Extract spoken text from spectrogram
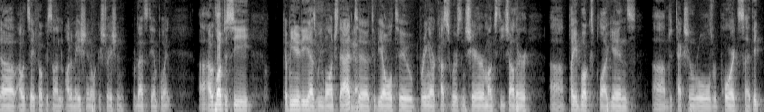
uh, I would say, focus on automation and orchestration from that standpoint. Uh, I would love to see community as we launch that yeah. to, to be able to bring our customers and share amongst each other uh, playbooks, plugins, um, detection rules, reports. I think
